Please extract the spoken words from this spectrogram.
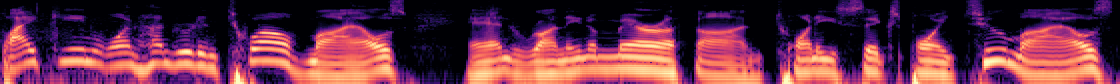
biking 112 miles, and running a marathon, 26.2 miles,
